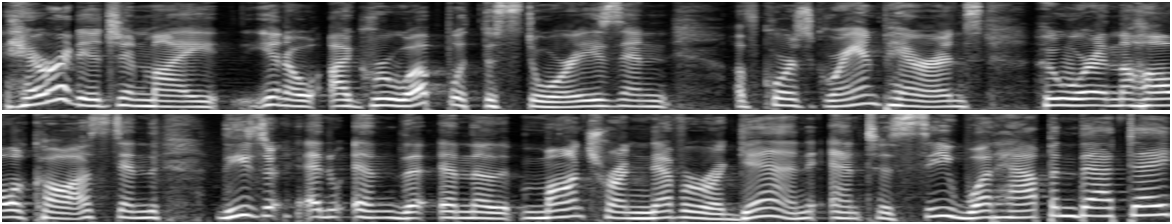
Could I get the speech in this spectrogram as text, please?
heritage and my, you know, I grew up with the stories and of course grandparents who were in the Holocaust and these are and and the and the mantra never again and to see what happened that day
